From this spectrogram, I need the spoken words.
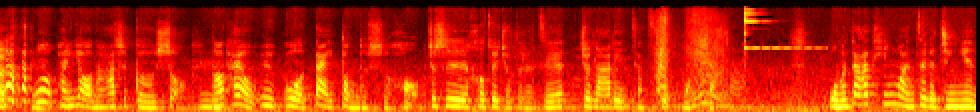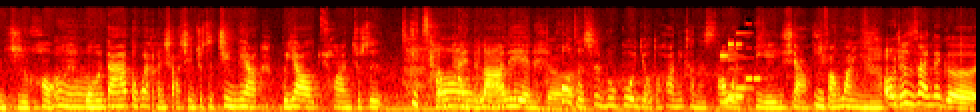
我有朋友呢，他是歌手，然后他有遇过带动的时候，就是喝醉酒的人直接就拉链这样子往下。拉。我们大家听完这个经验之后，我们大家都会很小心，就是尽量不要穿就是一长排的拉链的，或者是如果有的话，你可能稍微别一下，以防万一。哦，就是在那个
